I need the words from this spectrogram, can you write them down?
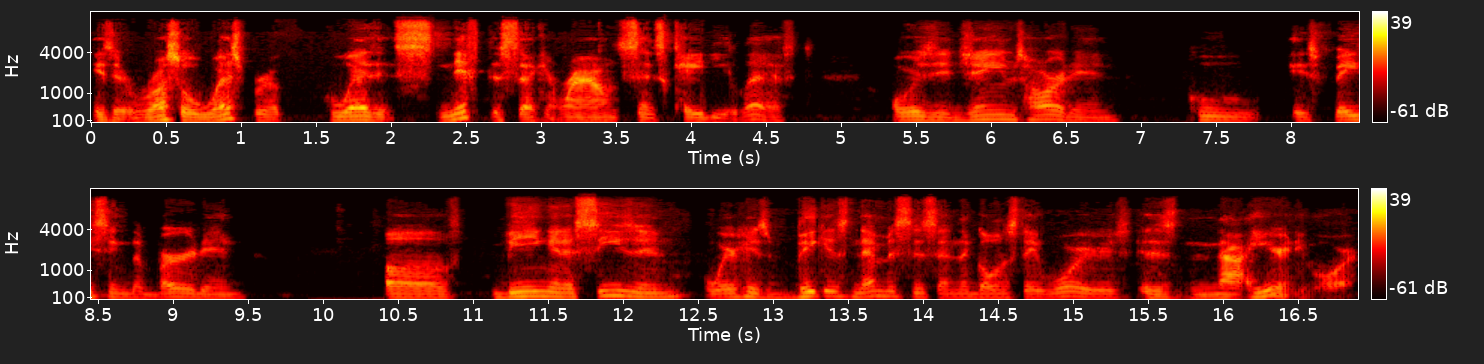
Is it Russell Westbrook, who hasn't sniffed the second round since KD left? or is it James Harden who is facing the burden of being in a season where his biggest nemesis and the Golden State Warriors is not here anymore?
